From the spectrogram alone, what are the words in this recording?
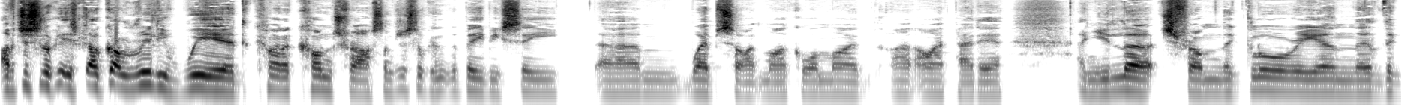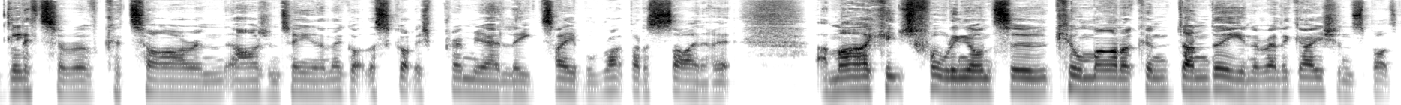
I've just looked. I've got a really weird kind of contrast. I'm just looking at the BBC um, website, Michael, on my uh, iPad here, and you lurch from the glory and the, the glitter of Qatar and Argentina, and they've got the Scottish Premier League table right by the side of it. And my eye keeps falling onto Kilmarnock and Dundee in the relegation spots.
